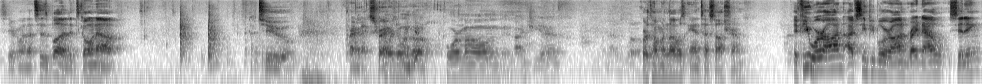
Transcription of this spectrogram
See everyone, that's his blood. It's going out to Primex, correct? We're doing the mm-hmm. hormone and IGF. Well. Growth hormone levels and testosterone. If you were on, I've seen people who are on right now sitting,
